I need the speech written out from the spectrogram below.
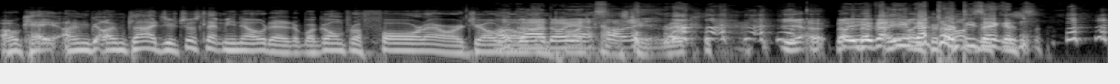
Okay, I'm I'm glad you've just let me know that we're going for a four-hour Joe oh Rogan God, oh podcast yeah, sorry. here, right? yeah, no, you got you got thirty seconds.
